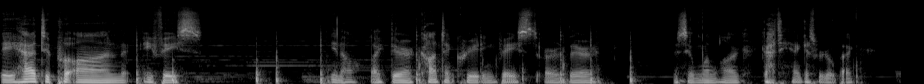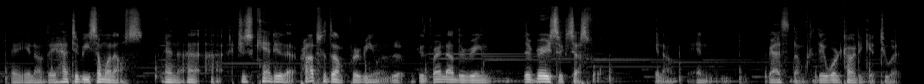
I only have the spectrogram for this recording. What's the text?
they had to put on a face, you know, like their content creating face or their missing one log. God, I guess we go back you know they had to be someone else. And I, I just can't do that. Props to them for being because right now they're being they're very successful you know and congrats to them because they worked hard to get to it.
